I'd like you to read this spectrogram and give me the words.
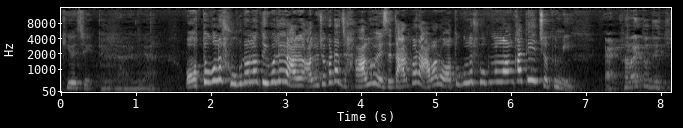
কি হয়েছে? অতগুলো শুকনো লঙ্কা তুই বলে আলু- আলু চোখাটা ঝাল হয়েছে। তারপর আবার অতগুলো শুকনো লঙ্কা দিয়েছ তুমি? একখানাই তো দিচ্ছি।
